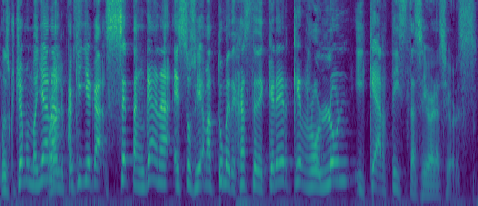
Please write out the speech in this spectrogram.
Nos escuchamos mañana. Órale, pues. Aquí llega Z Tangana. Esto se llama Tú me dejaste de querer. Qué rolón y qué artista, señoras y señores.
